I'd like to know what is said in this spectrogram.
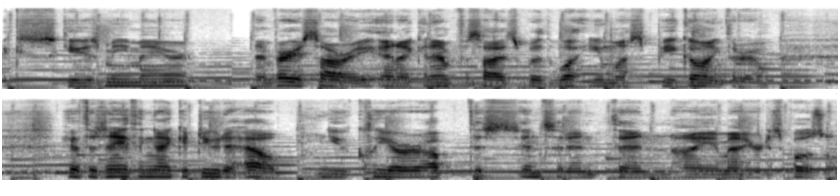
Excuse me, Mayor? I'm very sorry, and I can emphasize with what you must be going through. If there's anything I could do to help you clear up this incident, then I am at your disposal.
